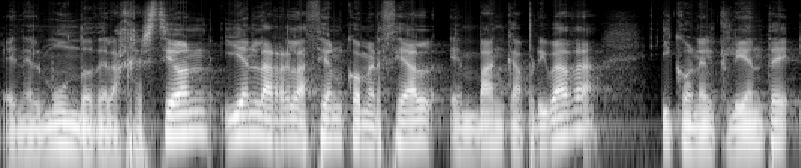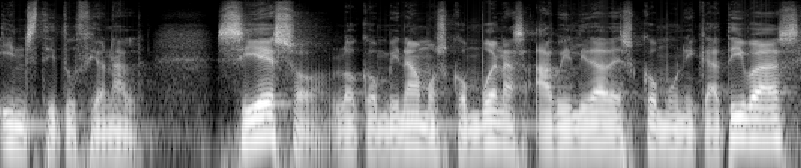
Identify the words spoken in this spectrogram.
en el mundo de la gestión y en la relación comercial en banca privada y con el cliente institucional. Si eso lo combinamos con buenas habilidades comunicativas,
